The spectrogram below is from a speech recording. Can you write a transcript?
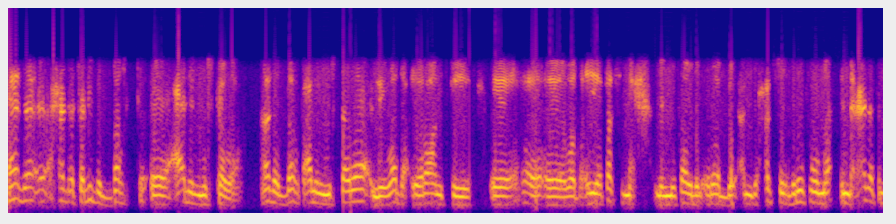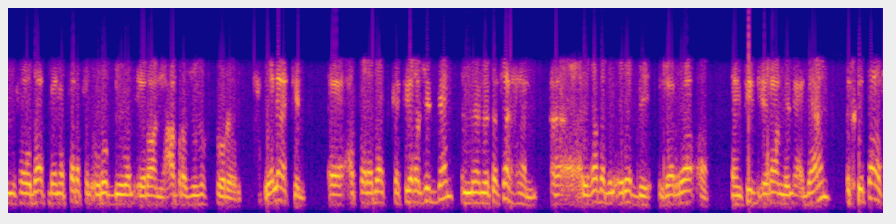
هذا أحد أساليب الضغط آه، عالي المستوى هذا الضغط على المستوى لوضع إيران في آه، آه، وضعية تسمح للمفاوض الأوروبي أن يحسن ظروفه ان عادت المفاوضات بين الطرف الأوروبي والإيراني عبر جوزيف بوريل ولكن الطلبات كثيرة جدا. نتفهم الغضب الأوروبي جراء تنفيذ إيران للإعدام. اختطاف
